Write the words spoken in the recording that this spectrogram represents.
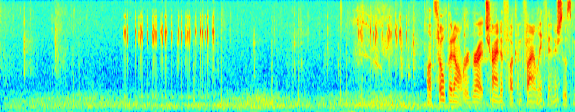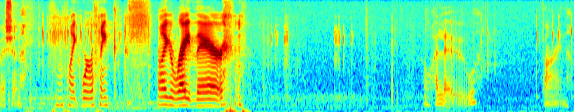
Let's hope I don't regret trying to fucking finally finish this mission. like we're like we're like right there. oh hello. Fine.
